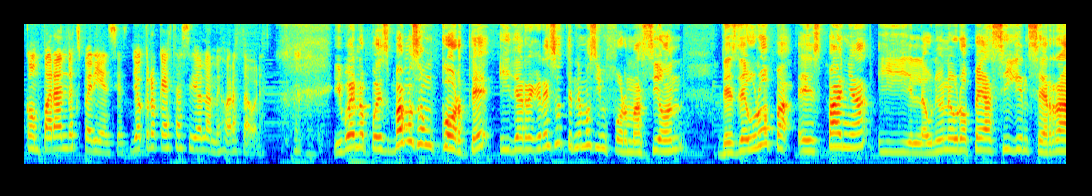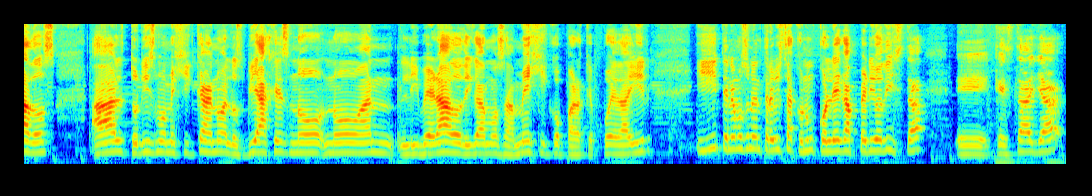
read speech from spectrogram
comparando experiencias. Yo creo que esta ha sido la mejor hasta ahora. Y bueno, pues vamos a un corte y de regreso tenemos información desde Europa, España y la Unión Europea siguen cerrados al turismo mexicano, a los viajes, no, no han liberado, digamos, a México para que pueda ir. Y tenemos una entrevista con un colega periodista eh, que está allá,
